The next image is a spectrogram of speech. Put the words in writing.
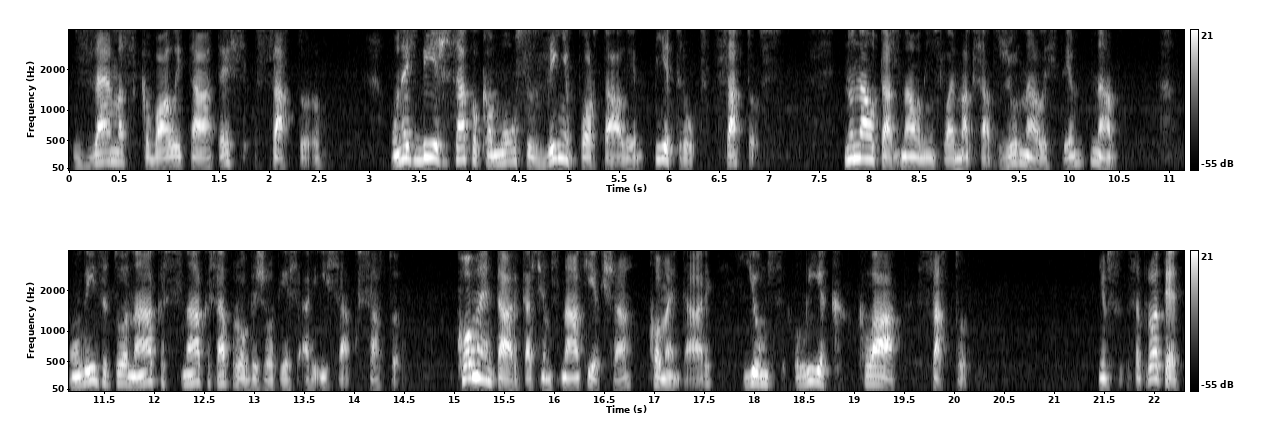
zemes kvalitātes saturu. Un es bieži saku, ka mūsu ziņu portāliem pietrūkst saturs. Nu, nav tās naudas, lai maksātu žurnālistiem, nav. Un līdz ar to nākas, nākas aprobežoties ar īsāku saturu. Komentāri, kas jums nāk iekšā, komentāri, jums liek klāt saturu. Jums saprotiet,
